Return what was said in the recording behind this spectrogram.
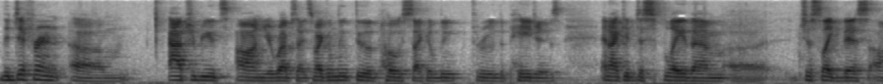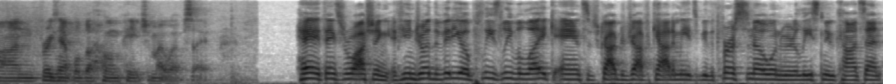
the different um, attributes on your website. So I can loop through the posts, I could loop through the pages, and I could display them uh, just like this on, for example, the home page of my website. Hey, thanks for watching. If you enjoyed the video, please leave a like and subscribe to Giraffe Academy to be the first to know when we release new content.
